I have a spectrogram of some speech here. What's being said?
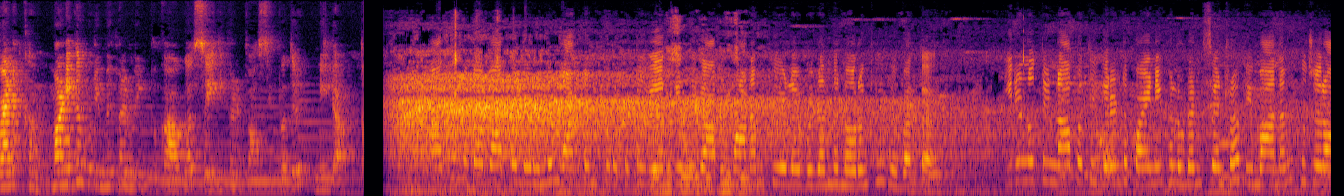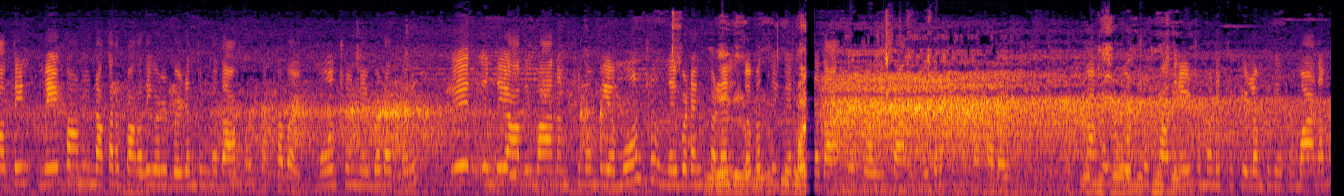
வணக்கம். மனித உரிமைகள் மீட்புக்காக செய்திகள் வாசிப்பது நிலா. லண்டன் புறப்பட்ட ஏர் இந்தியா விமானம் கீழே விழுந்து நொறுங்கி விபத்து. இருநூத்தி நாற்பத்தி இரண்டு பயணிகளுடன் சென்ற விமானம் குஜராத்தின் மேகானி நகர பகுதியில் விழுந்துள்ளதாக தகவல். மூன்று நிமிடத்தில் ஏர் இந்தியா விமானம் கிளம்பிய மூன்று நிமிடங்களில் விபத்து ஏற்பட்டதாக போலீசார் முதற்கட்ட தகவல். பதினேழு மணிக்கு கிளம்பிய விமானம்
